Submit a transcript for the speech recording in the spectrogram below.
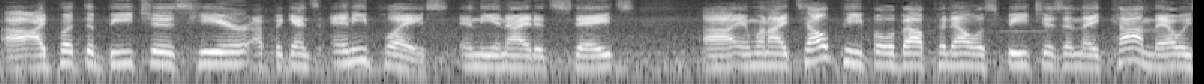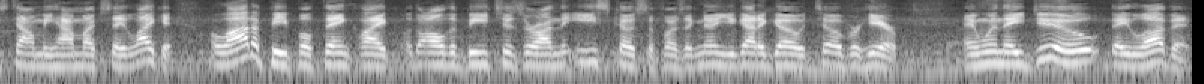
Uh, I put the beaches here up against any place in the United States. Uh, and when I tell people about Pinellas beaches and they come, they always tell me how much they like it. A lot of people think like all the beaches are on the east coast of Florida. Like, no, you got to go to over here. And when they do, they love it.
